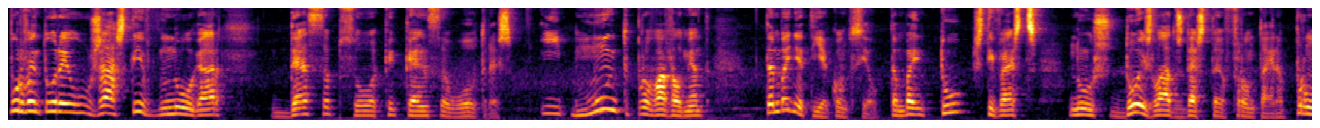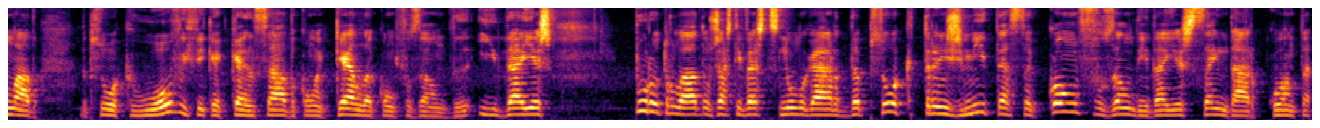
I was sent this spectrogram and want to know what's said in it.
Porventura eu já estive no lugar dessa pessoa que cansa outras. E muito provavelmente também a ti aconteceu. Também tu estivestes nos dois lados desta fronteira. Por um lado, da pessoa que o ouve e fica cansado com aquela confusão de ideias. Por outro lado, já estiveste no lugar da pessoa que transmite essa confusão de ideias sem dar conta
